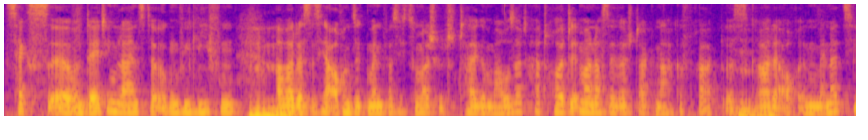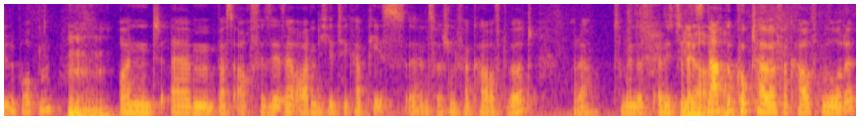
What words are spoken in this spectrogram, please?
Sex- äh, und Dating-Lines da irgendwie liefen. Mhm. Aber das ist ja auch ein Segment, was sich zum Beispiel total gemausert hat, heute immer noch sehr, sehr stark nachgefragt ist, mhm. gerade auch in Männerziel Zielgruppen mhm. und ähm, was auch für sehr, sehr ordentliche TKPs äh, inzwischen verkauft wird oder zumindest, als ich zuletzt ja. nachgeguckt habe, verkauft wurde,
